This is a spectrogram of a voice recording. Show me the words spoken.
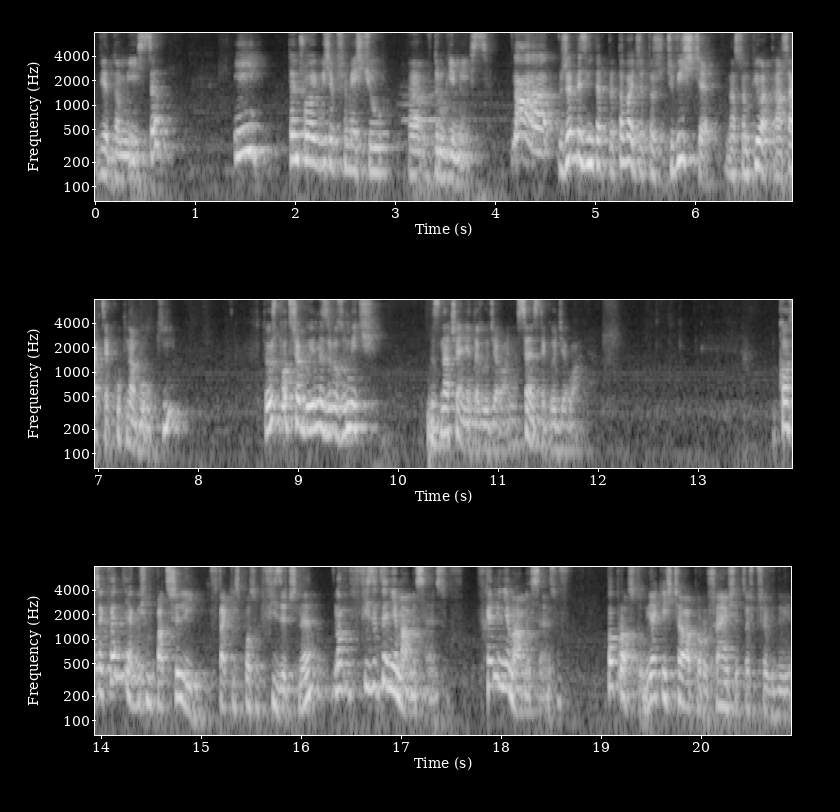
w jedno miejsce i ten człowiek by się przemieścił e, w drugie miejsce. No a żeby zinterpretować, że to rzeczywiście nastąpiła transakcja kupna bułki, to już potrzebujemy zrozumieć znaczenie tego działania, sens tego działania konsekwentnie jakbyśmy patrzyli w taki sposób fizyczny, no w fizyce nie mamy sensów, w chemii nie mamy sensów. Po prostu jakieś ciała poruszają się, coś przewiduje.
